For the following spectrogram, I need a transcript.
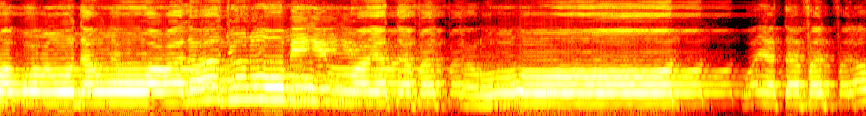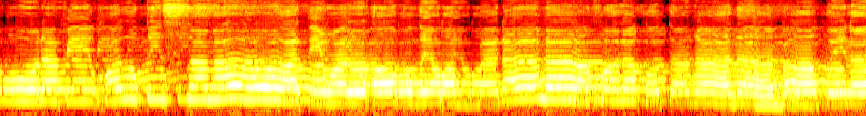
وقعودا وعلى جنوبهم ويتفكرون ويتفكرون في خلق السماوات والأرض ربنا ما خلقت هذا باطلا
